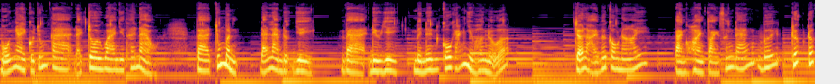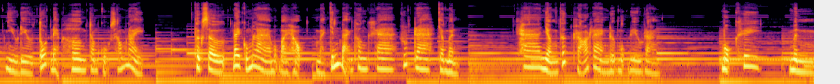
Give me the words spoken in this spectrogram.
mỗi ngày của chúng ta đã trôi qua như thế nào và chúng mình đã làm được gì và điều gì mình nên cố gắng nhiều hơn nữa? Trở lại với câu nói, bạn hoàn toàn xứng đáng với rất rất nhiều điều tốt đẹp hơn trong cuộc sống này. Thực sự, đây cũng là một bài học mà chính bản thân kha rút ra cho mình. Kha nhận thức rõ ràng được một điều rằng, một khi mình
